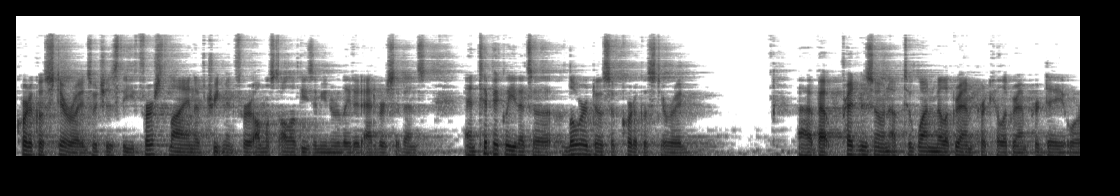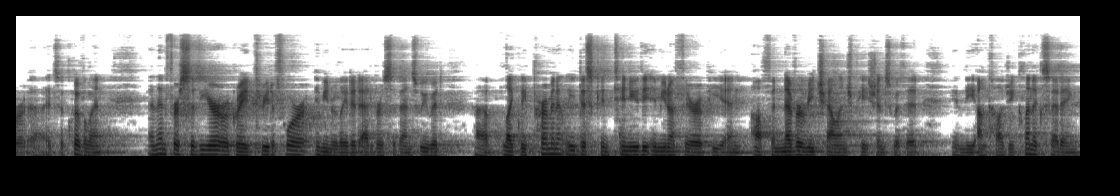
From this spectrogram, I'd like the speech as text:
corticosteroids, which is the first line of treatment for almost all of these immune related adverse events. And typically, that's a lower dose of corticosteroid, uh, about prednisone up to one milligram per kilogram per day or uh, its equivalent. And then for severe or grade three to four immune related adverse events, we would uh, likely permanently discontinue the immunotherapy and often never re-challenge patients with it in the oncology clinic setting.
